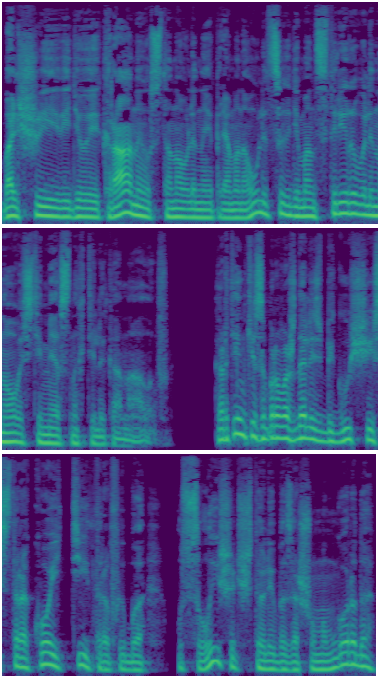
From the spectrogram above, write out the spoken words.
Большие видеоэкраны, установленные прямо на улицах, демонстрировали новости местных телеканалов. Картинки сопровождались бегущей строкой титров, ибо услышать что-либо за шумом города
